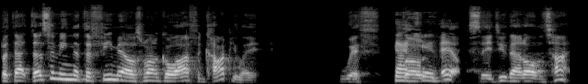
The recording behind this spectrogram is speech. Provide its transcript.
But that doesn't mean that the females won't go off and copulate with Got males. They do that all the time.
